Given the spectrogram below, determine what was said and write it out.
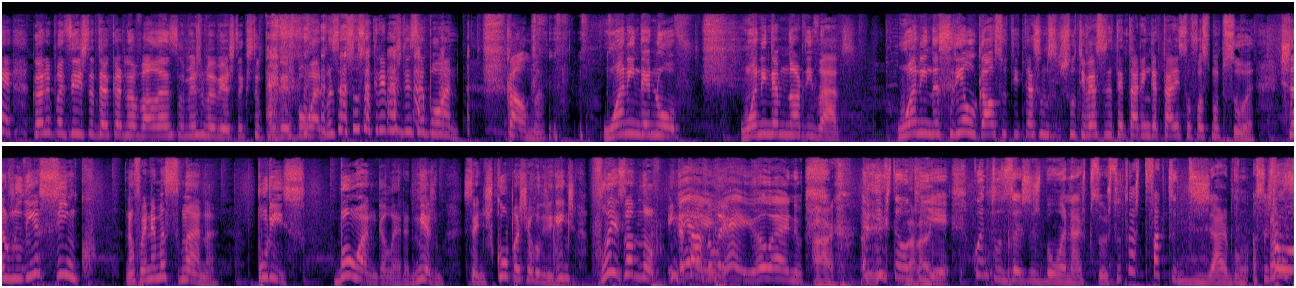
agora para dizer isto até o carnaval lança a mesma besta que estupidez, bom ano. Mas as pessoas só querem mesmo dizer bom ano. Calma, o ano ainda é novo, o ano ainda é menor de idade. O ano ainda seria legal se tu tivéssemos- se tu tivesses a tentar engatar e se eu fosse uma pessoa. Estamos no dia 5, não foi nem uma semana. Por isso, bom ano, galera. Mesmo, sem desculpas, Sr. Rodriguinhos, feliz ano novo. Ainda está a valer. Ei, o ano. Ah, A minha questão Vai, aqui vai. é: quando tu desejas bom ano às pessoas, tu estás de facto a desejar bom. Ou seja, É estás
